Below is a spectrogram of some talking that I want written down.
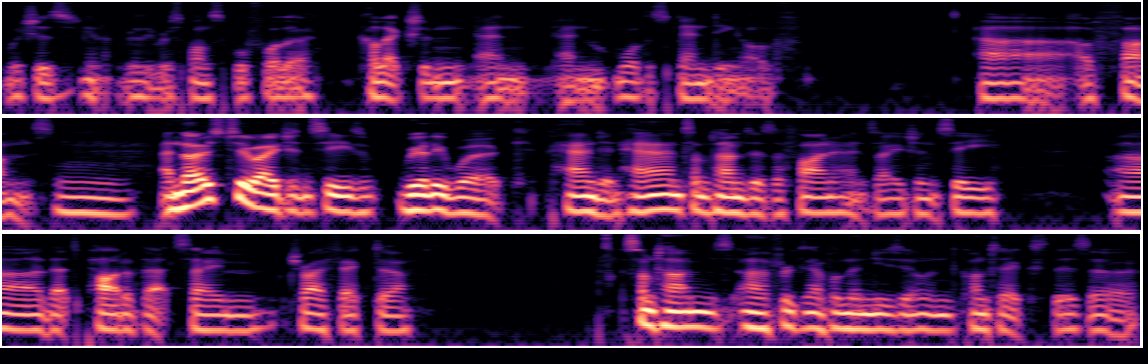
which is you know really responsible for the collection and, and more the spending of uh, of funds. Mm. And those two agencies really work hand in hand. Sometimes there's a finance agency uh, that's part of that same trifecta. Sometimes, uh, for example, in the New Zealand context, there's a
